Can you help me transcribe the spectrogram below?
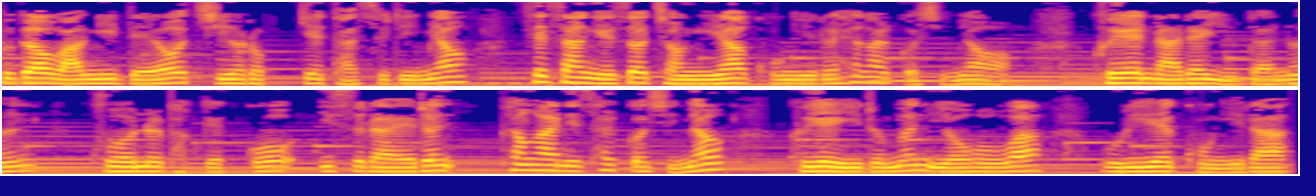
그가 왕이 되어 지혜롭게 다스리며 세상에서 정의와 공의를 행할 것이며 그의 날에 유다는 구원을 받겠고 이스라엘은 평안히 살 것이며 그의 이름은 여호와 우리의 공이라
